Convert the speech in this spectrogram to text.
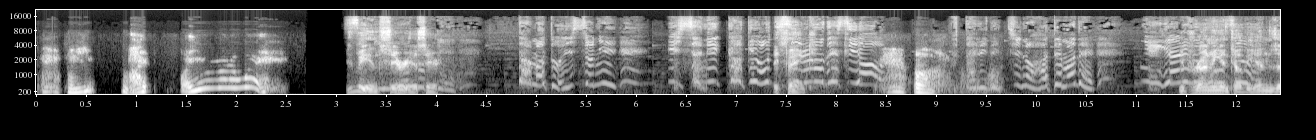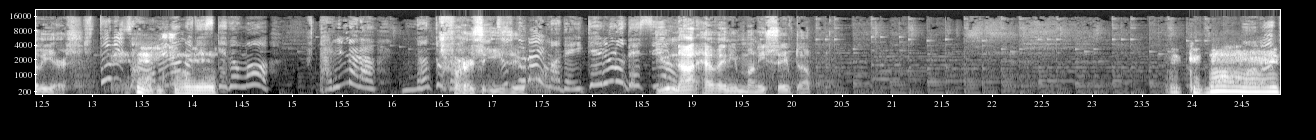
Why you, what? Why you run away? He's being serious here. I think. Oh. Keep running until the ends of the earth. As far as Izu. Do you not have any money saved up? Good night!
